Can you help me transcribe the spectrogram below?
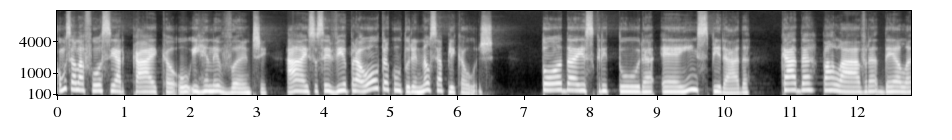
como se ela fosse arcaica ou irrelevante. Ah, isso servia para outra cultura e não se aplica hoje. Toda a escritura é inspirada, cada palavra dela,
